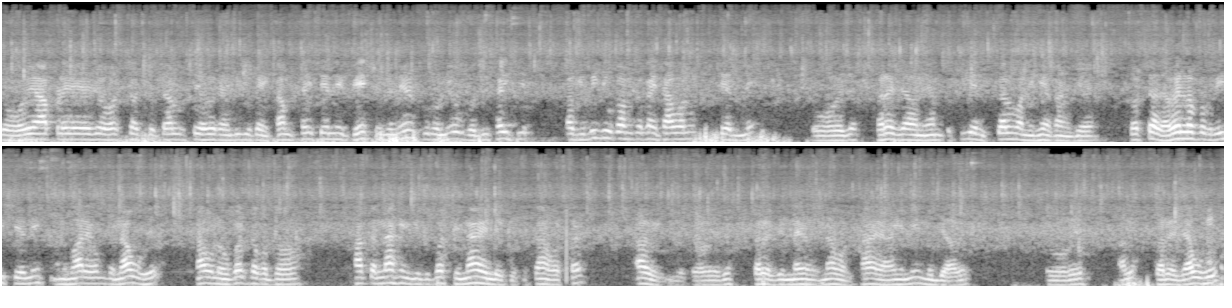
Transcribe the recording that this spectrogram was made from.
તો હવે આપણે જો વરસાદ તો ચાલુ છે હવે કાંઈ બીજું કંઈ કામ થાય છે નહીં ભેંસું ને પૂરો ને એવું બધું થાય છે. બાકી બીજું કામ તો કાંઈ થવાનું છે જ નહીં. તો હવે જો ઘરે જવાની આમ તો તૈયારી કરવાની છે કારણ કે વરસાદ હવે લગભગ રહેશે નહીં અને મારે આમ તો નાવું છે. નાવું નવું કરતો કરતો ખાતર નાખી કીધું પછી નાહી લે કીધું ત્યાં વરસાદ આવી ગયો. તો હવે જો ઘરે જઈને નાહી- થાય અહીં નહીં મજા આવે. તો હવે હાલો ઘરે જવું છે.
